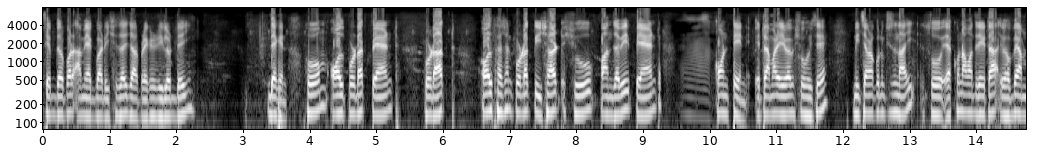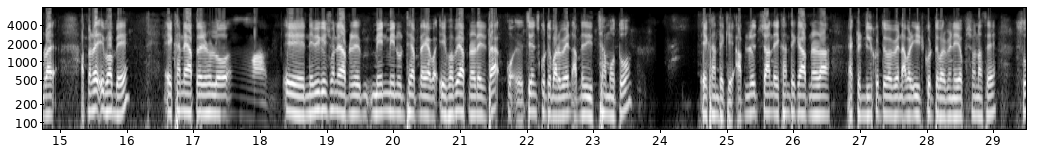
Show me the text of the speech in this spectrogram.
সেভ দেওয়ার পর আমি একবার এসে যাই, যার পর এখানে রিলোড দেই। দেখেন home all product pant product all fashion product T shirt shoe panjabi pant content এটা আমার এইভাবে শো হয়েছে। নিচে আমার কোনো কিছু নাই। সো এখন আমাদের এটা এভাবে আমরা, আপনারা এভাবে, এখানে আপনাদের হলো নেভিগেশনে আপনার মেন মেনুতে আপনার এভাবে আপনারা এটা চেঞ্জ করতে পারবেন আপনাদের ইচ্ছা মতো। এখান থেকে। আপনারা যদি চান এখান থেকে আপনারা একটা ডিল করতে পারবেন আবার এডিট করতে পারবেন এই অপশন আছে। সো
